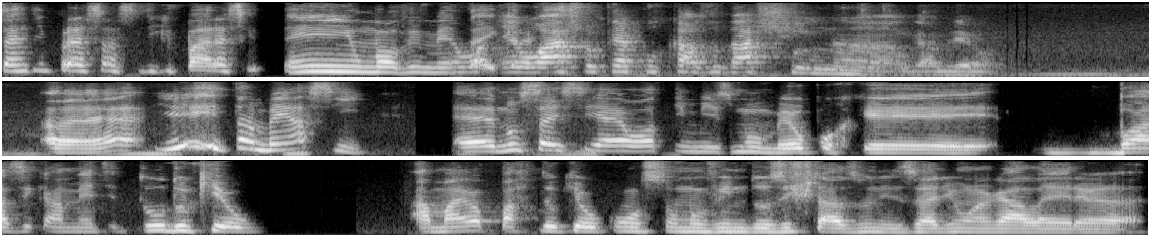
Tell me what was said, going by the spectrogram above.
certa impressão assim, de que parece que tem um movimento Eu, aí. eu acho que é por causa da China, Gabriel. É, e, e também assim, é, não sei se é otimismo meu, porque basicamente tudo que eu. A maior parte do que eu consumo vindo dos Estados Unidos é de uma galera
